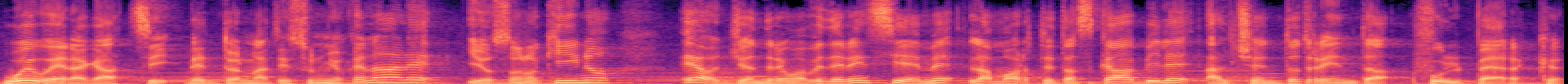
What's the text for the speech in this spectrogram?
Uè uè ragazzi, bentornati sul mio canale, io sono Kino e oggi andremo a vedere insieme la morte tascabile al 130 full perk.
